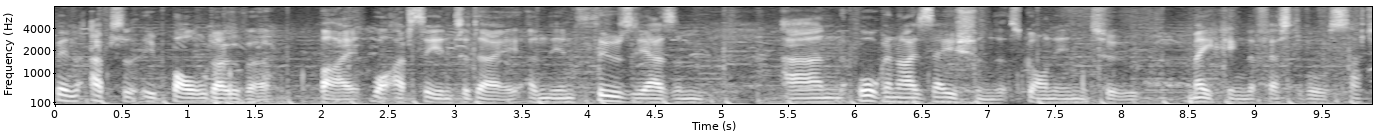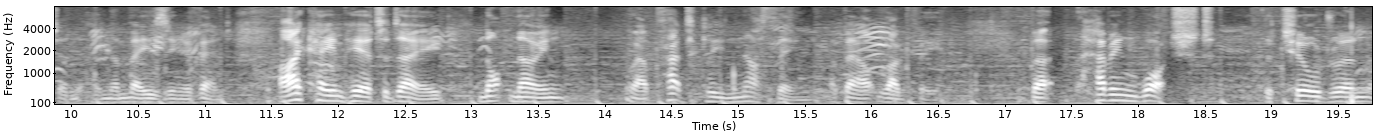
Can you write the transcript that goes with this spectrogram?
been absolutely bowled over by what I've seen today and the enthusiasm and organisation that's gone into making the festival such an, an, amazing event. I came here today not knowing, well, practically nothing about rugby, but having watched the children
